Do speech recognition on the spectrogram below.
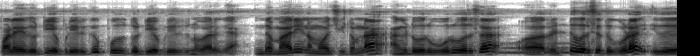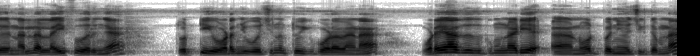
பழைய தொட்டி எப்படி இருக்குது புது தொட்டி எப்படி இருக்குன்னு பாருங்கள் இந்த மாதிரி நம்ம வச்சுக்கிட்டோம்னா அங்கிட்டு ஒரு ஒரு வருஷம் ரெண்டு வருஷத்துக்கு கூட இது நல்ல லைஃப் வருங்க. தொட்டி உடஞ்சி போச்சுன்னு தூக்கி போட வேணாம். உடையாததுக்கு முன்னாடியே நோட் பண்ணி வச்சுக்கிட்டோம்னா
